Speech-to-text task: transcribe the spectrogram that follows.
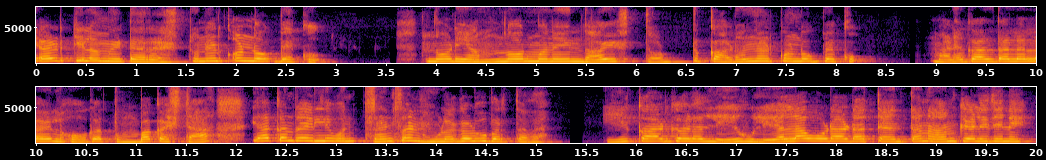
ಎರಡು ಕಿಲೋಮೀಟರ್ ಅಷ್ಟು ನಡ್ಕೊಂಡು ಹೋಗ್ಬೇಕು. ನೋಡಿ, ಅಮ್ಮನವ್ರ ಮನೆಯಿಂದ ಇಷ್ಟು ದೊಡ್ಡ ಕಾಡಲ್ಲಿ ನಡ್ಕೊಂಡು ಹೋಗ್ಬೇಕು. ಮಳೆಗಾಲದಲ್ಲೆಲ್ಲ ಇಲ್ಲಿ ಹೋಗೋದು ತುಂಬ ಕಷ್ಟ. ಯಾಕಂದರೆ ಇಲ್ಲಿ ಒಂದು ಸಣ್ಣ ಸಣ್ಣ ಹುಳಗಳು ಬರ್ತವೆ. ಈ ಕಾಡುಗಳಲ್ಲಿ ಹುಲಿ ಎಲ್ಲ ಓಡಾಡತ್ತೆ ಅಂತ ನಾನು ಕೇಳಿದ್ದೀನಿ.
